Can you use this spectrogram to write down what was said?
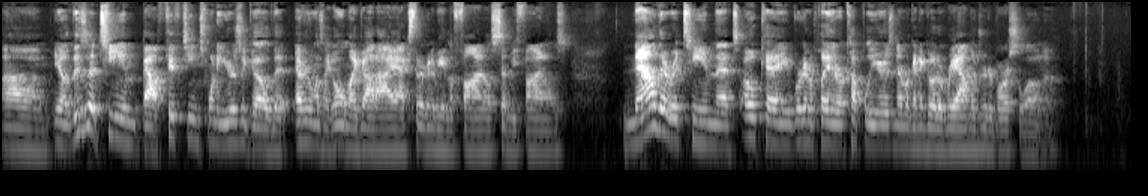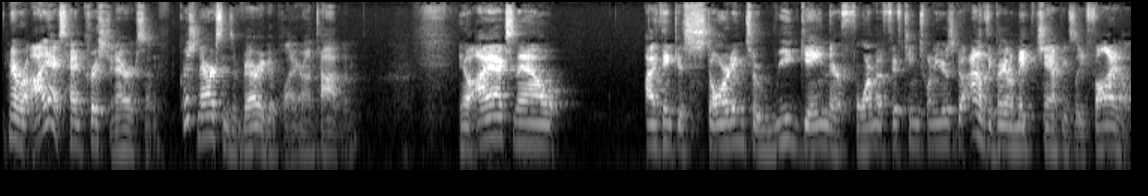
Um, you know, this is a team about 15, 20 years ago that everyone's like, oh my God, Ajax, they're going to be in the finals, semifinals. Now they're a team that's, okay, we're going to play there a couple years and then we're going to go to Real Madrid or Barcelona. Remember, Ajax had Christian Eriksen. Christian Eriksen's a very good player on Tottenham. You know, Ajax now, I think, is starting to regain their form of 15, 20 years ago. I don't think they're going to make the Champions League final.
